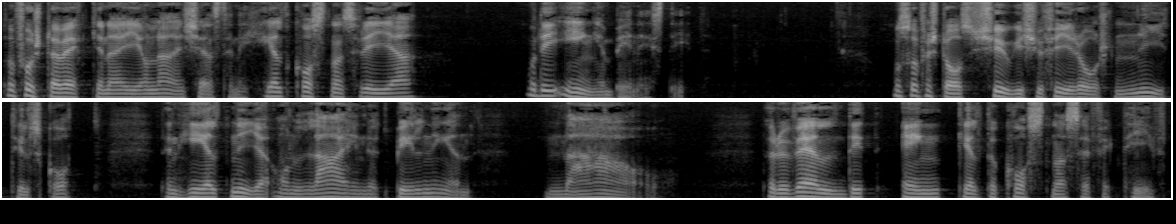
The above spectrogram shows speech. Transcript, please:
De första veckorna i online är helt kostnadsfria och det är ingen bindningstid. Och så förstås 2024 års nytillskott, den helt nya onlineutbildningen Now. Där du väldigt enkelt och kostnadseffektivt,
